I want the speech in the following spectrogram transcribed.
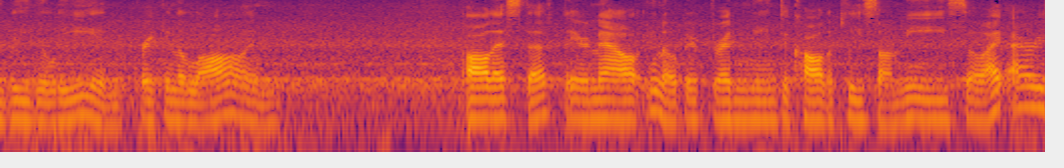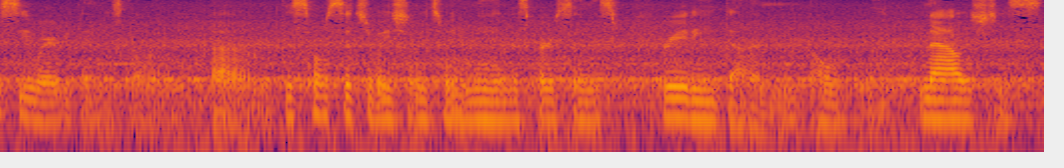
illegally and breaking the law and all that stuff. They're now, you know, they're threatening to call the police on me. So I, I already see where everything is going. Um, this whole situation between me and this person is pretty done over. Now it's just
